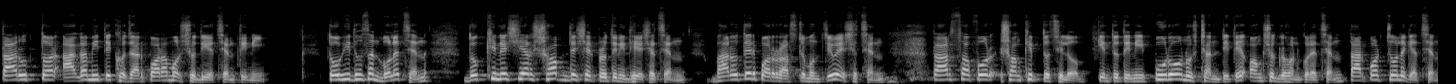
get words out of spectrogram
তার উত্তর আগামীতে খোঁজার পরামর্শ দিয়েছেন তিনি। তৌহিদ হোসেন বলেছেন, দক্ষিণ এশিয়ার সব দেশের প্রতিনিধি এসেছেন, ভারতের পররাষ্ট্রমন্ত্রীও এসেছেন। তার সফর সংক্ষিপ্ত ছিল, কিন্তু তিনি পুরো অনুষ্ঠানটিতে অংশগ্রহণ করেছেন, তারপর চলে গেছেন।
